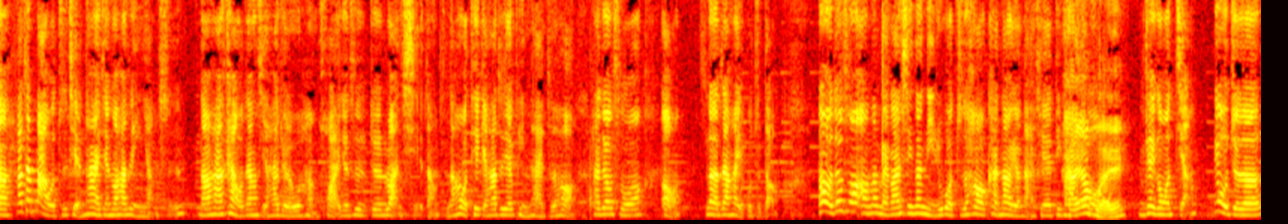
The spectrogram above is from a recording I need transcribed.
呃，他在骂我之前，他还先说他是营养师，然后他看我这样写，他觉得我很坏，就是就是乱写这样子。然后我贴给他这些平台之后，他就说，哦，那这样他也不知道。然后我就说，哦，那没关系。那你如果之后看到有哪些地方还要回，你可以跟我讲，因为我觉得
